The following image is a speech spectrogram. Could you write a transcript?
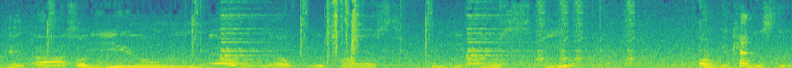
okay, uh, so you know, no, use highest, and you use steal. Oh, you can use steal.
